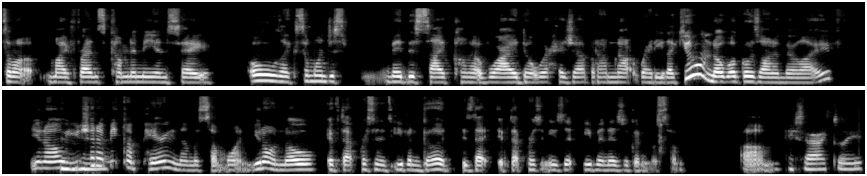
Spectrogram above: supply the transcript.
some of my friends come to me and say, "Oh, like someone just made this side comment of why I don't wear hijab, but I'm not ready." Like you don't know what goes on in their life. You know, you hmm shouldn't be comparing them with someone. You don't know if that person is even good. Is that if that person is it even is a good Muslim? Um, Exactly.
